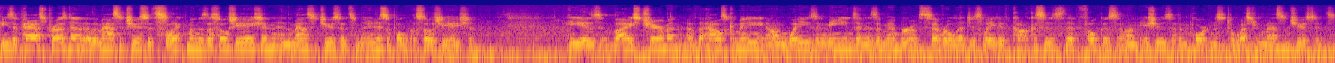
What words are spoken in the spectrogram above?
He's a past president of the Massachusetts Selectmen's Association and the Massachusetts Municipal Association. He is vice chairman of the House Committee on Ways and Means and is a member of several legislative caucuses that focus on issues of importance to Western Massachusetts.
